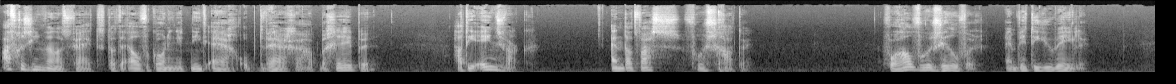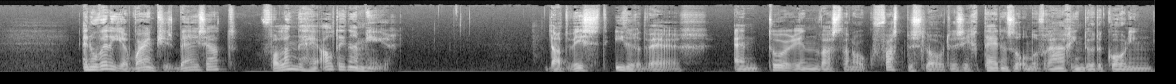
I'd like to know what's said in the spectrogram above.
Afgezien van het feit dat de elfenkoning het niet erg op dwergen had begrepen... had hij één zwak. En dat was voor schatten. Vooral voor zilver en witte juwelen. En hoewel hij er warmpjes bij zat, verlangde hij altijd naar meer. Dat wist iedere dwerg en Thorin was dan ook vastbesloten... zich tijdens de ondervraging door de koning...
